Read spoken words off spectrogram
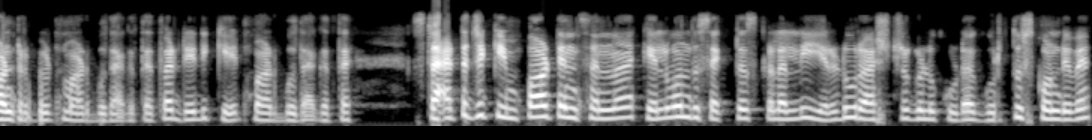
ಕಾಂಟ್ರಿಬ್ಯೂಟ್ ಮಾಡಬಹುದಾಗುತ್ತೆ ಅಥವಾ ಡೆಡಿಕೇಟ್ ಮಾಡಬಹುದಾಗುತ್ತೆ ಸ್ಟ್ರಾಟಜಿಕ್ ಇಂಪಾರ್ಟೆನ್ಸ್ ಅನ್ನ ಕೆಲವೊಂದು ಸೆಕ್ಟರ್ಸ್ಗಳಲ್ಲಿ ಎರಡೂ ರಾಷ್ಟ್ರಗಳು ಕೂಡ ಗುರುತಿಸ್ಕೊಂಡಿವೆ.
